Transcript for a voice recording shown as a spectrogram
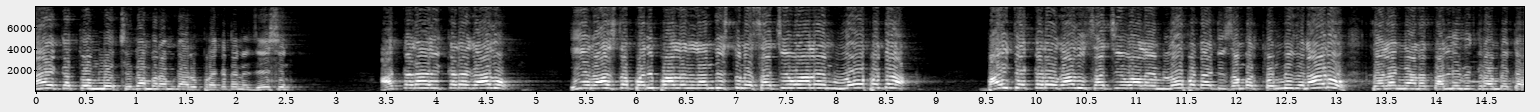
నాయకత్వంలో చిదంబరం గారు ప్రకటన చేసింది అక్కడ ఇక్కడ కాదు ఈ రాష్ట్ర పరిపాలనను అందిస్తున్న సచివాలయం లోపట బయట ఎక్కడో కాదు సచివాలయం లోపట డిసెంబర్ తొమ్మిది నాడు తెలంగాణ తల్లి విగ్రహం పెట్టే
